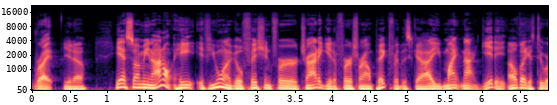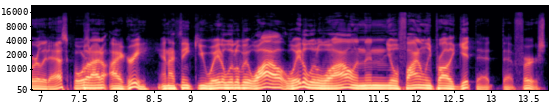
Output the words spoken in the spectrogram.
Right. You know, yeah, so I mean, I don't hate if you want to go fishing for try to get a first round pick for this guy, you might not get it. I don't think it's too early to ask for. But I, don't- I agree, and I think you wait a little bit while, wait a little while, and then you'll finally probably get that that first.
